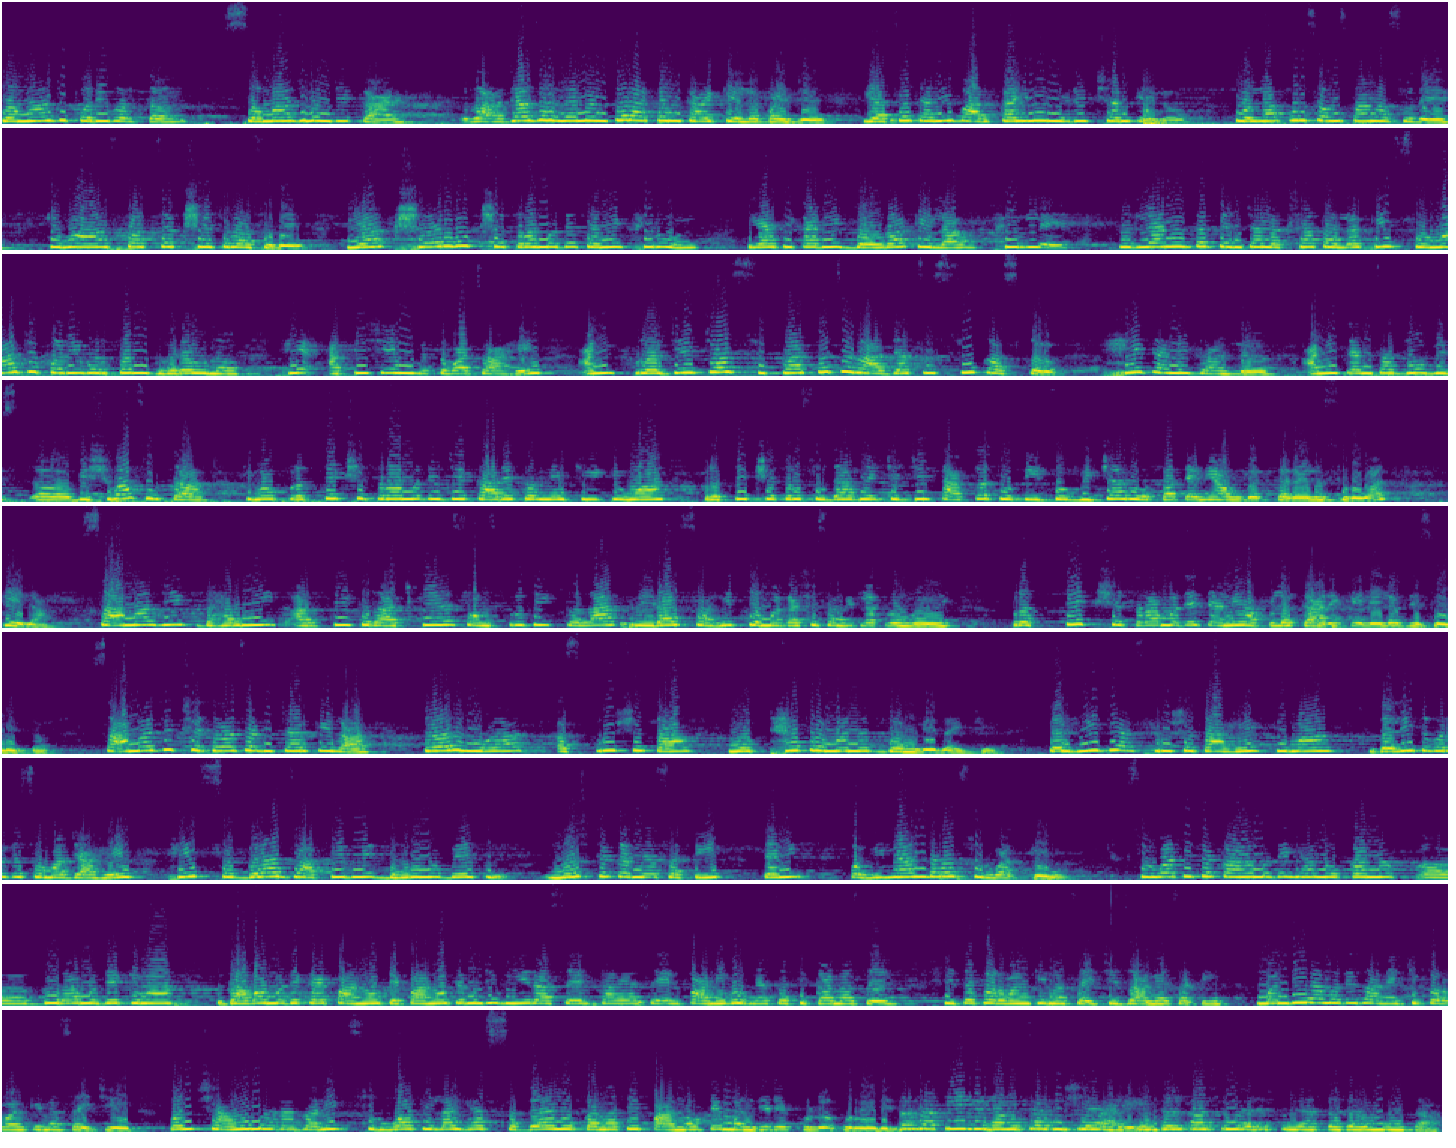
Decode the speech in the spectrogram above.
समाज परिवर्तन समाज म्हणजे काय? राजा झाल्यानंतर आपण काय केलं पाहिजे? याचं त्यांनी बारकाईने निरीक्षण केलं. कोल्हापूर संस्थान असू दे किंवा आसपासचं क्षेत्र असू दे या सर्व क्षेत्रामध्ये त्यांनी फिरून या ठिकाणी दौरा केला फिरले. फिरल्यानंतर त्यांच्या लक्षात आलं की समाज परिवर्तन घडवणं हे अतिशय महत्वाचं आहे आणि प्रजेच्या सुखातच राजाचं सुख असतं हे त्याने जाणलं. आणि त्यांचा जो विस- विश्वास होता किंवा प्रत्येक क्षेत्रामध्ये जे कार्य करण्याची किंवा प्रत्येक क्षेत्र सुधारण्याची जी ताकद होती जो विचार होता त्यांनी अवगत करायला सुरुवात केला. सामाजिक धार्मिक आर्थिक राजकीय सांस्कृतिक कला क्रीडा साहित्य मगाशी सांगितल्याप्रमाणे प्रत्येक क्षेत्रामध्ये त्यांनी आपलं कार्य केलेलं दिसून येतं. सामाजिक क्षेत्राचा विचार केला तर मुळात अस्पृश्यता मोठ्या प्रमाणात बनली जायची. तर ही जी अस्पृश्यता आहे किंवा दलित वर्ग समाज आहे हे सगळा जातीभेद धर्मभेद नष्ट करण्यासाठी त्यांनी पहिल्यांदा सुरुवात केली. सुरुवातीच्या काळामध्ये ह्या लोकांना घरामध्ये किंवा गावामध्ये काय पाणवटे पाणवटे म्हणजे विहीर असेल काय असेल पाणी भरण्याचं ठिकाण असेल तिथं परवानगी नसायची जाण्यासाठी. मंदिरामध्ये जाण्याची परवानगी नसायची. पण शाहू महाराजांनी सुरुवातीला ह्या सगळ्या लोकांना ते पाणवटे मंदिरे खुलं करून दिले. जाती विवाहाचा विषय आहे. इंटरकास्ट मॅरेज तुम्ही आता जेव्हा म्हणता.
